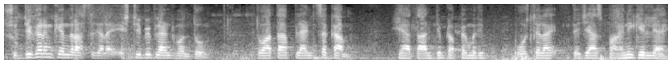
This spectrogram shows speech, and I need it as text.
शुद्धीकरण केंद्र असतं ज्याला एस टी पी प्लांट म्हणतो तो आता प्लांटचं काम हे आता अंतिम टप्प्यामध्ये पोहोचलेलं आहे. त्याची आज पाहणी केलेली आहे.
